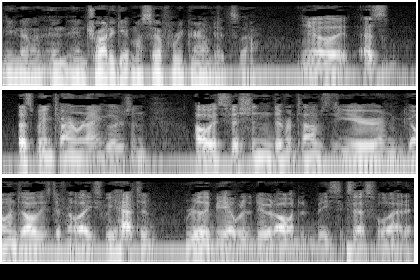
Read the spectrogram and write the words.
you know, and, and try to get myself regrounded. So You know, as us being tournament anglers and always fishing different times of the year and going to all these different lakes, we have to really be able to do it all to be successful at it.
